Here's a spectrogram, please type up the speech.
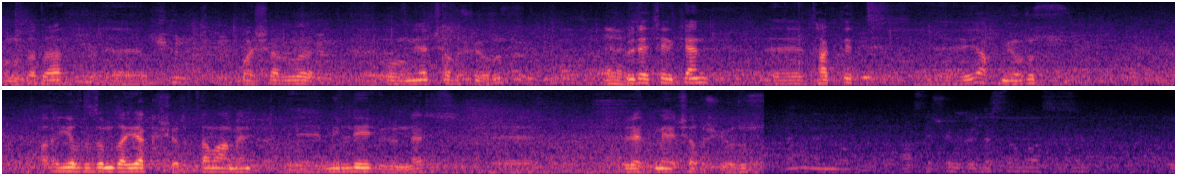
konuda da e, başarılı e, olmaya çalışıyoruz. Evet. Üretirken e, taklit e, yapmıyoruz. Yıldızımıza yakışır. Tamamen e, milli ürünler e, üretmeye çalışıyoruz. Teşekkür ederiz. Ama sizin bu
